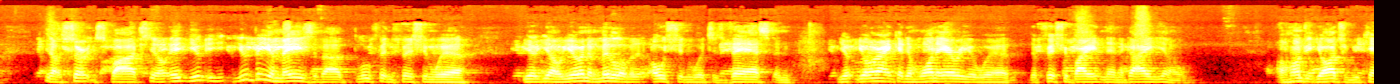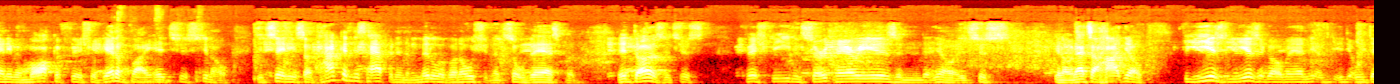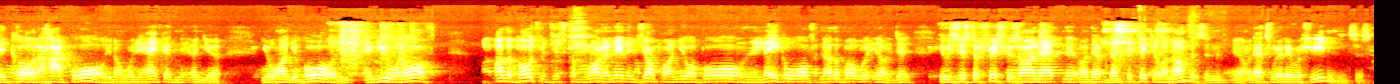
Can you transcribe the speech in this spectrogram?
you know, certain spots. You know, it, you you'd be amazed about bluefin fishing where you you know you're in the middle of an ocean which is vast, and you're, you're anchored in one area where the fish are biting, and the guy, you know, a hundred yards from you can't even mark a fish or get a bite. It's just you know, you'd say to yourself, how can this happen in the middle of an ocean that's so vast? But it does. It's just fish feed in certain areas, and you know, it's just you know, that's a hot you know. Years and years ago, man, they'd call it a hot ball. You know, when you anchored and you you're on your ball and, and you went off, other boats would just come running in and jump on your ball, and then they go off. Another boat, you know, it was just the fish was on that or that, them particular numbers, and you know that's where they were feeding. It's just,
